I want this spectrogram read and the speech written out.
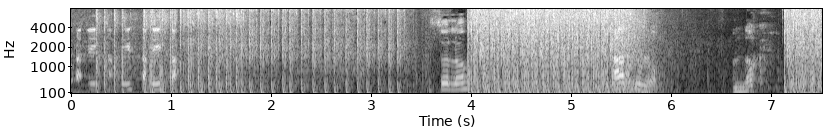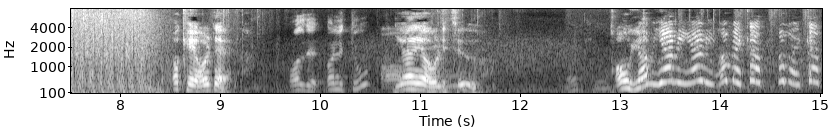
Está, está. Solo. Not solo. One knock. Okay, all dead. All the only two? Oh. Yeah, yeah, only two. Okay. Oh, yummy, yummy, yummy. Oh my god, oh my god,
